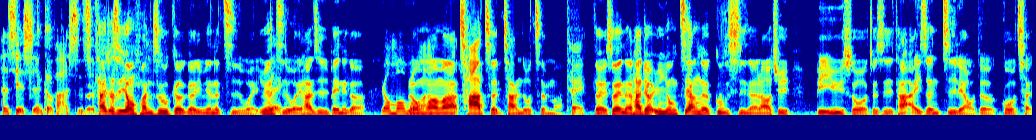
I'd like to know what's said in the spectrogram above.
很写实、很可怕的事情。他就是用《还珠格格》里面的紫薇，因为紫薇她是被那个容嬷嬷容妈妈插针，插很多针嘛，对对，所以呢，他就运用这样的故事呢，然后去比喻说，就是他癌症治疗的过程，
